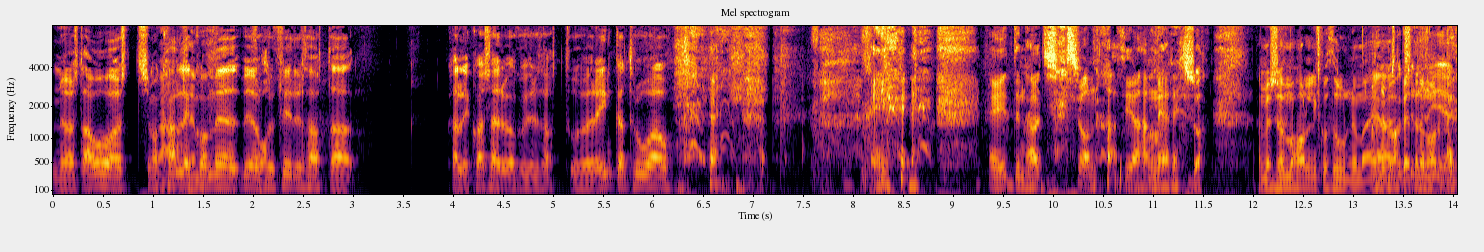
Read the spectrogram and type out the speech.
Mér varst- áhugast sem að Kalli kom með við okkur fyrir þátt að Kalli, hvað sagði við okkur fyrir þátt? Þú hefur enga trú á Aiden Hutchinson Því að hann er eins og Hann er með sömu holning og þú nema Hann er betra en holning.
